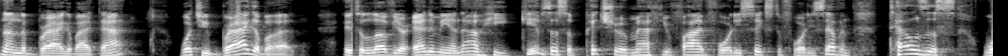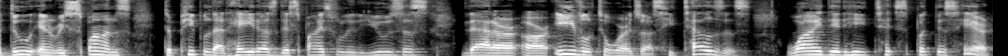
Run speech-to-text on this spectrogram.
None to brag about that. What you brag about is to love your enemy. And now he gives us a picture of Matthew 5, 46 to 47, tells us what to do in response to people that hate us, despisefully use us, that are, are evil towards us. He tells us. Why did he t- put this here?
